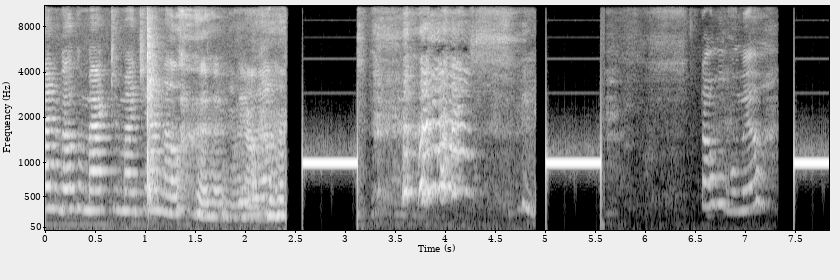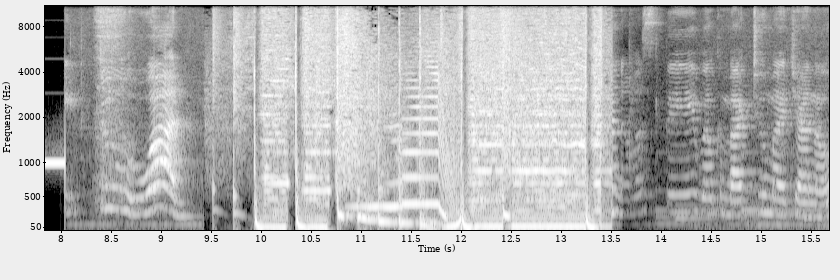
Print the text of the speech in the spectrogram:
and welcome back to my channel. टाउको घुम्यो Two, one. नमस्ते welcome back to my channel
